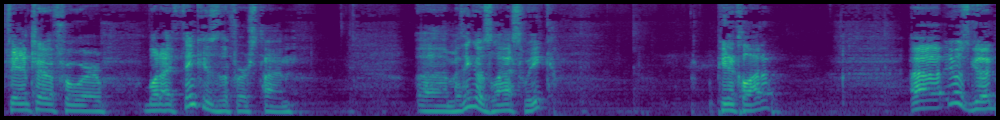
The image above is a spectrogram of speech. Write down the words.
Fanta for what I think is the first time. Um, I think it was last week. Pina colada. Uh, it was good.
